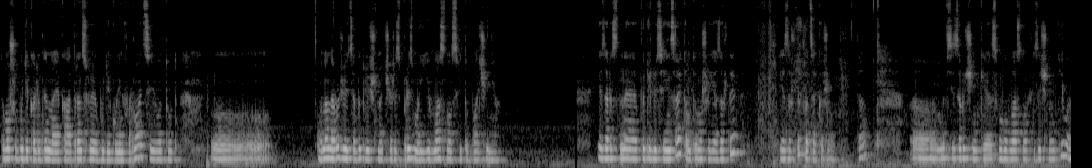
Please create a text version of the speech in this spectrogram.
Тому що будь-яка людина, яка транслює будь-яку інформацію отут, вона народжується виключно через призму її власного світобачення. Я зараз не поділюся інсайтом, тому що я завжди, я завжди про це кажу. Так? Е, Ми всі заручники свого власного фізичного тіла,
